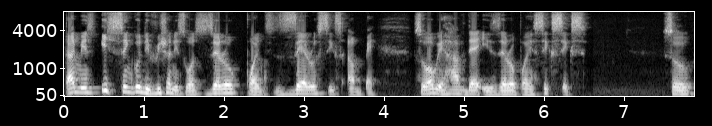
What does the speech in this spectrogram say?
That means each single division is what? 0.06 ampere. So what we have there is 0.66 so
